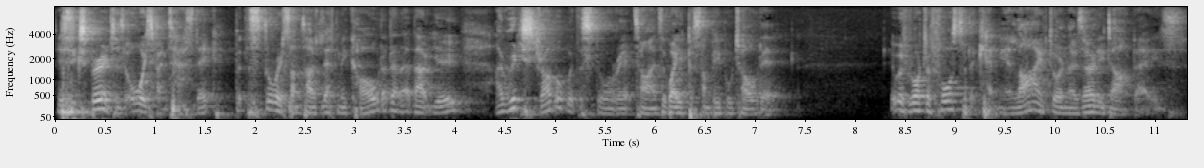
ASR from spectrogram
His experience is always fantastic, but the story sometimes left me cold. I don't know about you. I really struggled with the story at times, the way some people told it. It was Roger Forster that kept me alive during those early dark days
